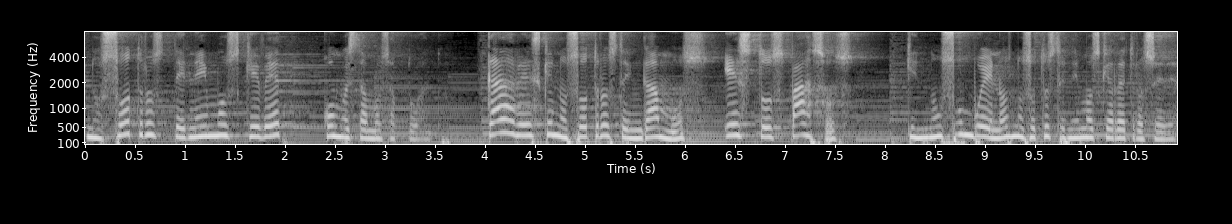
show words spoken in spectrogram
nosotros tenemos que ver cómo estamos actuando. Cada vez que nosotros tengamos estos pasos que no son buenos, nosotros tenemos que retroceder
